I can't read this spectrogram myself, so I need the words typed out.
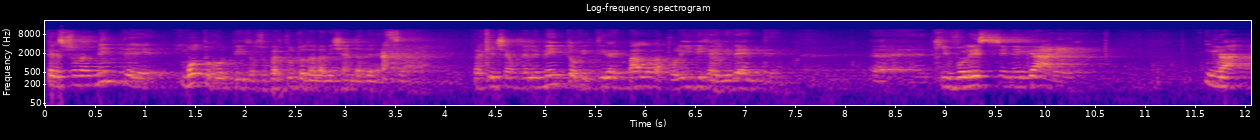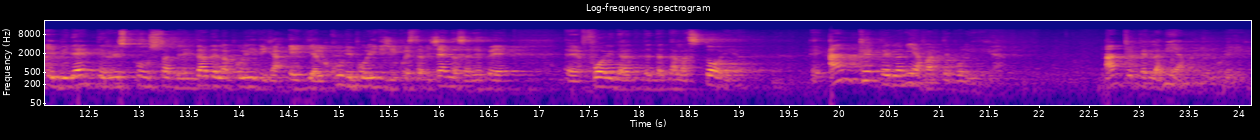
personalmente molto colpito soprattutto dalla vicenda veneziana, perché c'è un elemento che tira in ballo la politica evidente. Eh, chi volesse negare una evidente responsabilità della politica e di alcuni politici in questa vicenda sarebbe eh, fuori da, da, dalla storia, eh, anche per la mia parte politica, anche per la mia parte politica.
